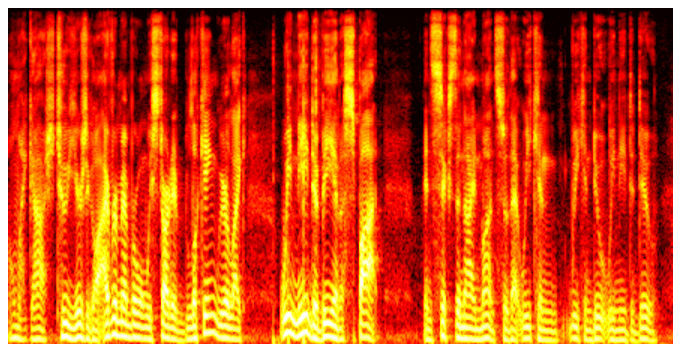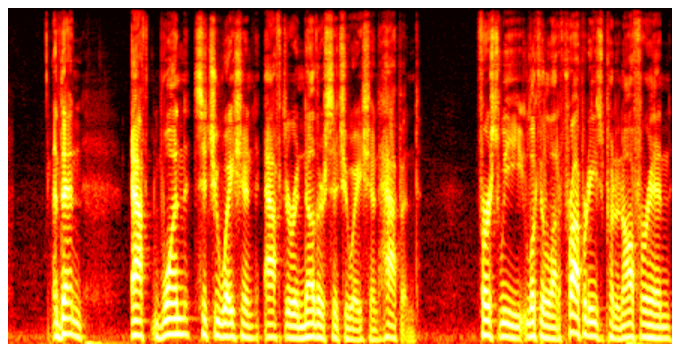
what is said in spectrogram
oh my gosh, two years ago. I remember when we started looking, we were like, we need to be in a spot in six to nine months so that we can we can do what we need to do. And then after one situation after another situation happened. First, we looked at a lot of properties, put an offer in,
